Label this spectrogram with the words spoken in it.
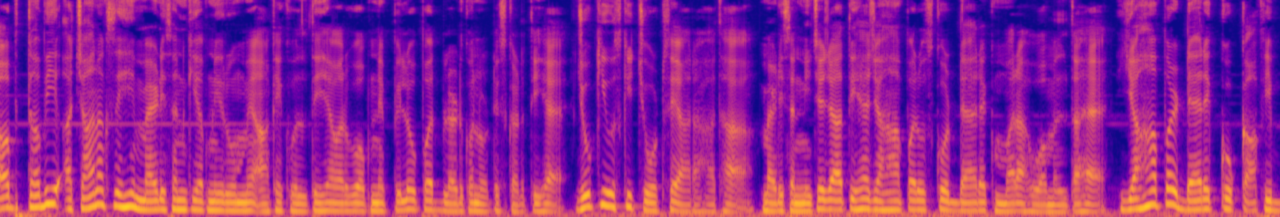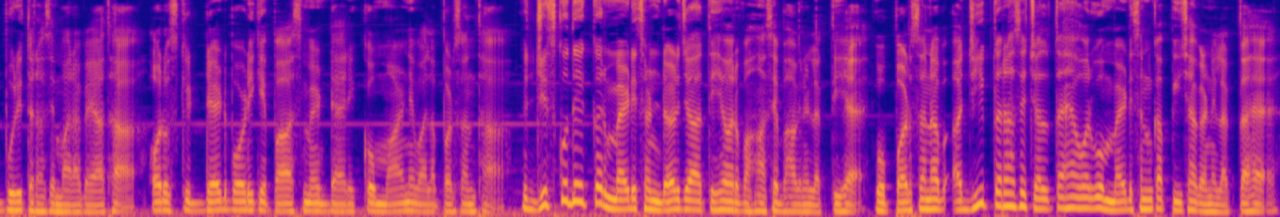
अब तभी अचानक से ही मेडिसन की अपनी रूम में आँखें खुलती है, और वो अपने पिलो पर ब्लड को नोटिस करती है, जो कि उसकी चोट से आ रहा था। मेडिसन नीचे जाती है, जहाँ पर उसको डायरेक्ट मरा हुआ मिलता है। यहाँ पर डेरिक को काफ़ी बुरी तरह से मारा गया था, और उसकी डेड बॉडी के पास में डेरिक को मारने वाला पर्सन था, जिसको देखकर मेडिसन डर जाती है और वहाँ से भागने लगती है। वो पर्सन अब अजीब तरह से चलता है और वो मेडिसन का पीछा करने लगता है।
